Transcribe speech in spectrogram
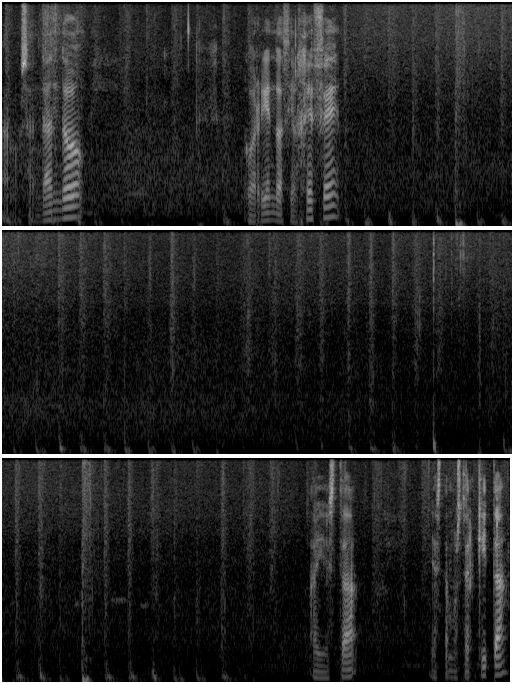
Vamos andando. corriendo hacia el jefe. Ahí está. Ya estamos cerquita.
